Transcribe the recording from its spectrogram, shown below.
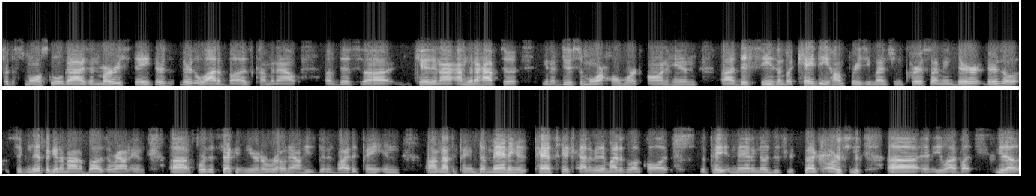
for the small school guys. And Murray State, there's there's a lot of buzz coming out of this uh, kid, and I, I'm gonna have to you know do some more homework on him uh, this season. But KD Humphries, you mentioned Chris. I mean, there there's a significant amount of buzz around him. Uh, for the second year in a row now, he's been invited Peyton. Uh, not the Peyton, the Manning Passing Academy. They might as well call it the Peyton Manning. No disrespect, Archie uh, and Eli, but you know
